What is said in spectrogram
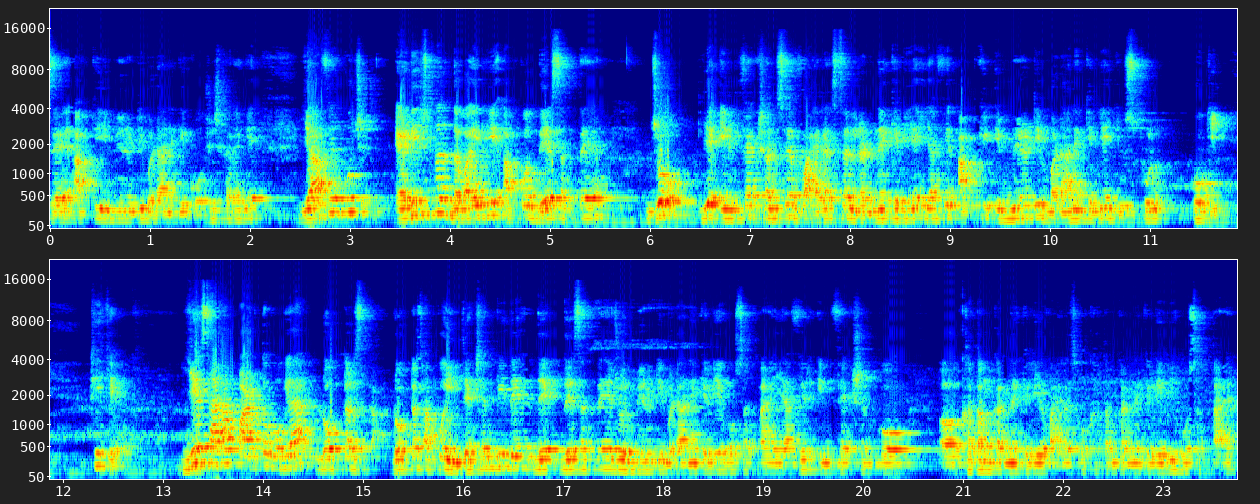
से आपकी इम्यूनिटी बढ़ाने की कोशिश करेंगे। या फिर कुछ एडिशनल दवाई भी आपको दे सकते हैं जो ये इन्फेक्शन से वायरस से लड़ने के लिए या फिर आपकी इम्यूनिटी बढ़ाने के लिए यूजफुल होगी। ठीक है? ये सारा पार्ट तो हो गया डॉक्टर्स का। डॉक्टर्स आपको इंजेक्शन भी दे, दे दे सकते हैं जो इम्यूनिटी बढ़ाने के लिए हो सकता है या फिर इन्फेक्शन को खत्म करने के लिए वायरस को खत्म करने के लिए भी हो सकता है।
